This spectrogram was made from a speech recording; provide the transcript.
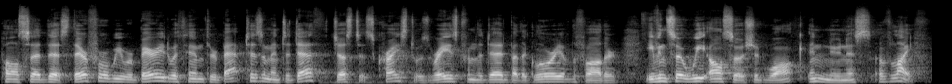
Paul said this Therefore we were buried with him through baptism into death, just as Christ was raised from the dead by the glory of the Father. Even so we also should walk in newness of life.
